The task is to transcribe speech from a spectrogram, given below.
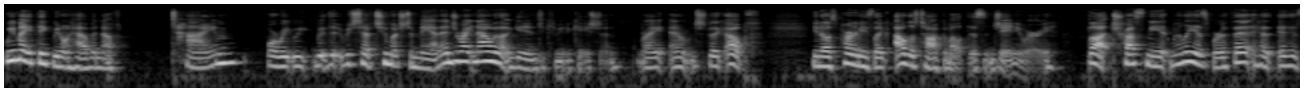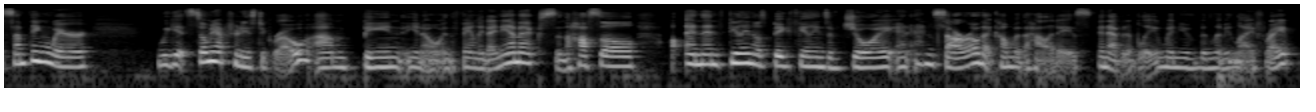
We might think we don't have enough time or we, we, we just have too much to manage right now without getting into communication, right? And just be like, oh, you know, as part of me is like, I'll just talk about this in January. But trust me, it really is worth it. It is something where we get so many opportunities to grow, um, being, you know, in the family dynamics and the hustle, and then feeling those big feelings of joy and, and sorrow that come with the holidays, inevitably, when you've been living life, right?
